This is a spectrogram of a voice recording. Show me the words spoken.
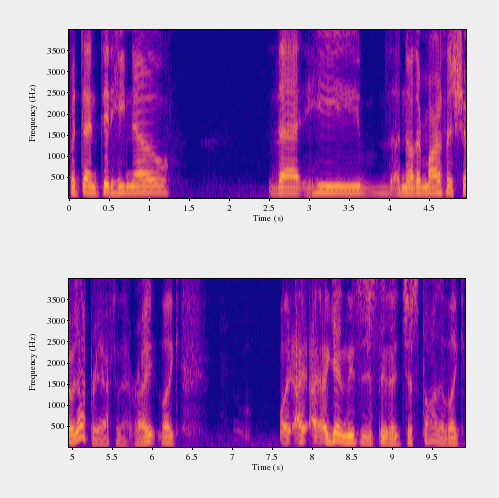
but then did he know that he another Martha showed up right after that? Right, like, like I, I, again, these are just things I just thought of. Like,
